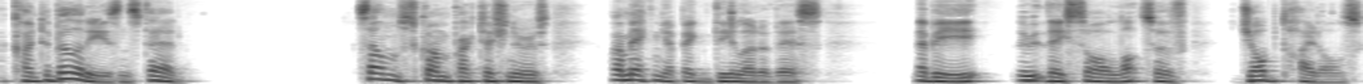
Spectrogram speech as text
accountabilities instead. Some Scrum practitioners are making a big deal out of this. Maybe they saw lots of job titles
